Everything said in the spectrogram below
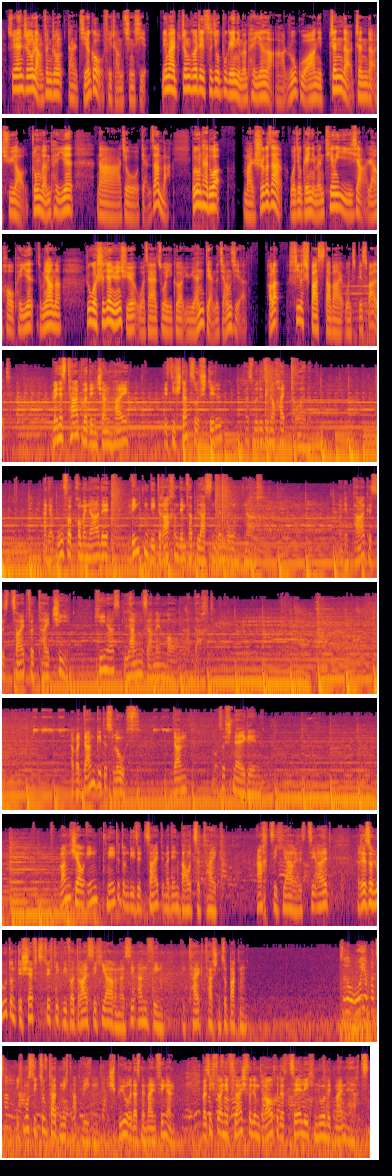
虽然只有两分钟，但是结构非常的清晰。另外，征哥这次就不给你们配音了啊！如果你真的真的需要中文配音，那就点赞吧，不用太多，满十个赞我就给你们听译一下，然后配音，怎么样呢？如果时间允许，我再做一个语言点的讲解。好了，viel Spaß dabei und bis bald。Wenn es Tag wird in Shanghai, ist die Stadt so still, als würde sie noch halb träumen. An der Uferpromenade winken die Drachen dem verblassenden Mond nach. Und im Park ist es Zeit für Tai Chi, Chinas langsame Morgenandacht. Aber dann geht es los. Dann muss es schnell gehen. Wang Xiaoying knetet um diese Zeit immer den Baozi-Teig. 80 Jahre ist sie alt, resolut und geschäftstüchtig wie vor 30 Jahren, als sie anfing, die Teigtaschen zu backen. Ich muss die Zutaten nicht abwiegen. Ich spüre das mit meinen Fingern. Was ich für eine Fleischfüllung brauche, das zähle ich nur mit meinem Herzen.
